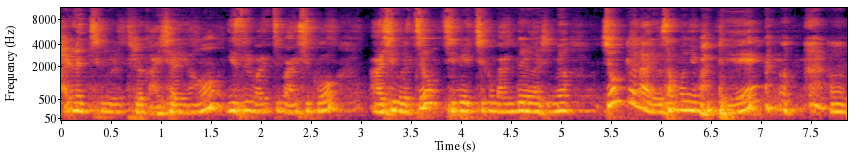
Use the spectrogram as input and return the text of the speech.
얼른 집으로 들어가셔요. 이슬 맞지 마시고 아시겠죠? 집에 지금 안 들어가시면 쫓겨나요 사모님한테 어,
